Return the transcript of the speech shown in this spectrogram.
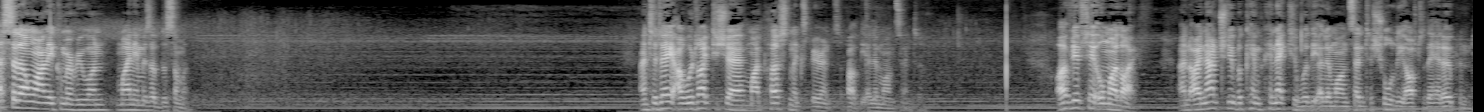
Assalamu alaikum everyone, my name is Abdus Samad. And today I would like to share my personal experience about the Al-Emaan Centre. I've lived here all my life, and I naturally became connected with the Al-Emaan Centre shortly after they had opened.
